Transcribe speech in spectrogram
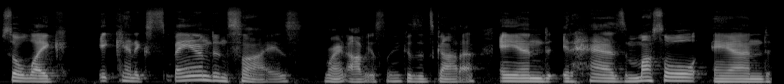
So like it can expand in size, right? Obviously, because it's gotta, and it has muscle and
